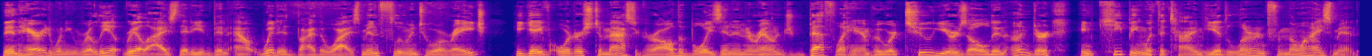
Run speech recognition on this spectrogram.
Then Herod, when he realized that he had been outwitted by the wise men, flew into a rage. He gave orders to massacre all the boys in and around Bethlehem who were two years old and under, in keeping with the time he had learned from the wise men.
